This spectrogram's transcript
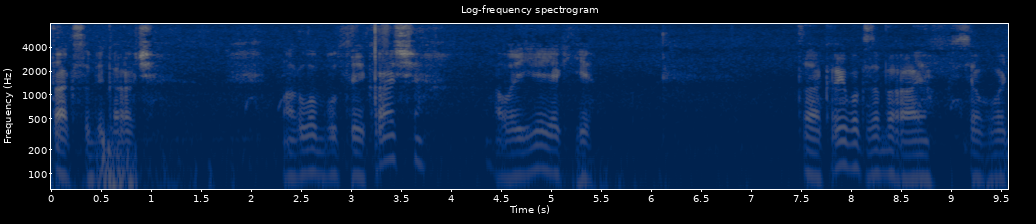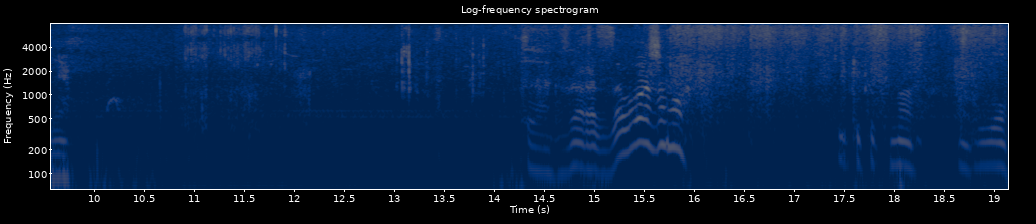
так собі, коротше. Могло бути і краще, але є як є. Так, рибок забираю сьогодні. Так, зараз заважимо. Скільки тут у нас було.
